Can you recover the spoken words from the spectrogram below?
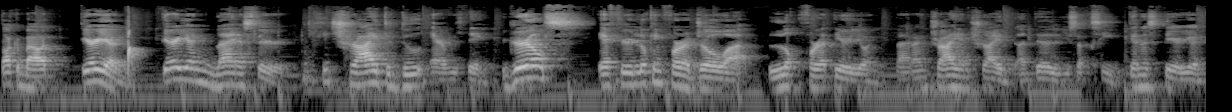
Talk about tyrion tyrion lannister he tried to do everything girls if you're looking for a jowa, look for a Tyrion. Parang try and try until you succeed. Ganun Tyrion.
